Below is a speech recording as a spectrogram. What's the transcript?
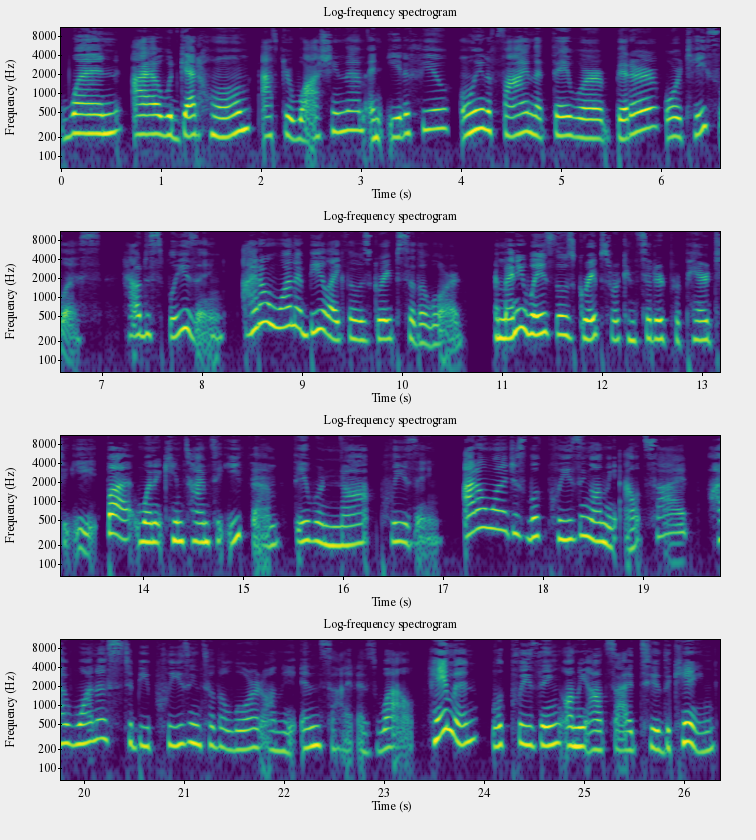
when I would get home after washing them and eat a few, only to find that they were bitter or tasteless. How displeasing. I don't want to be like those grapes to the Lord. In many ways, those grapes were considered prepared to eat, but when it came time to eat them, they were not pleasing. I don't want to just look pleasing on the outside. I want us to be pleasing to the Lord on the inside as well. Haman looked pleasing on the outside to the king,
